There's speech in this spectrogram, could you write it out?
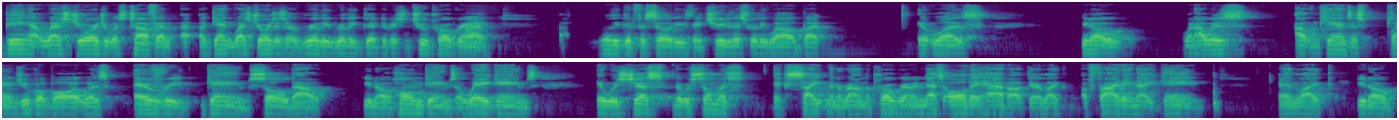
being at West Georgia was tough. And uh, again, West Georgia is a really, really good Division two program, right. Uh, really good facilities. They treated us really well, but it was, you know, when I was out in Kansas playing JUCO ball, it was every game sold out. You know, home games, away games. It was just there was so much excitement around the program. I mean, that's all they have out there, like a Friday night game. And like, you know,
